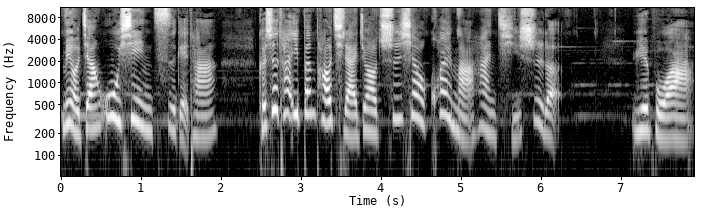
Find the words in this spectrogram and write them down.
没有将悟性赐给他。可是他一奔跑起来，就要嗤笑快马和骑士了。约伯啊，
